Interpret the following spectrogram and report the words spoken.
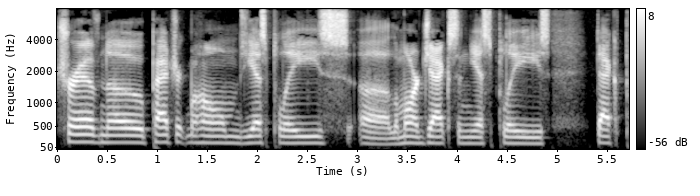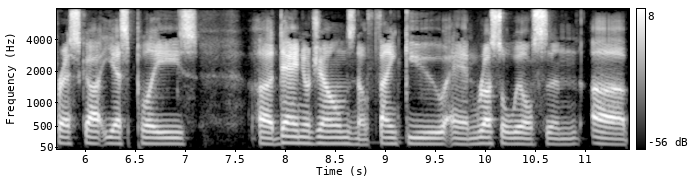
Trev, no. Patrick Mahomes, yes, please. Uh, Lamar Jackson, yes, please. Dak Prescott, yes, please. Uh, Daniel Jones, no, thank you. And Russell Wilson. Uh,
